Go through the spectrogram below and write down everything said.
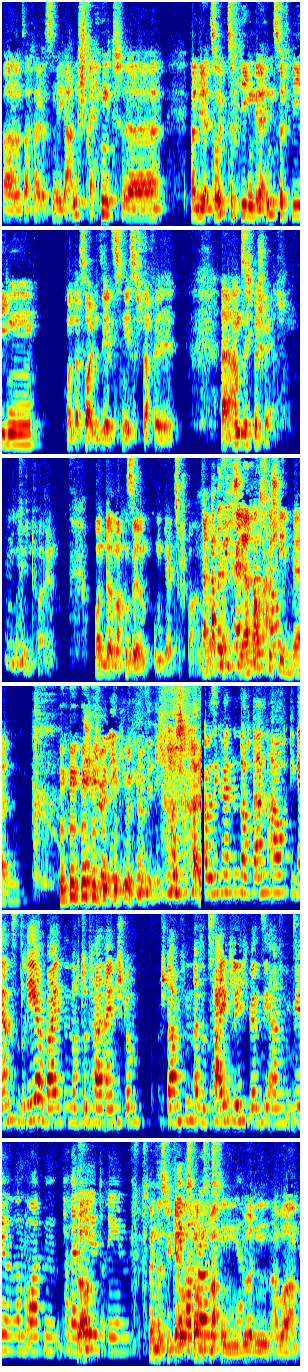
Äh, und sagten halt, das ist mega anstrengend, äh, dann wieder zurückzufliegen, wieder hinzufliegen. Und das wollten sie jetzt nächste Staffel, äh, haben sie sich beschwert. Auf jeden Fall. Und äh, machen sie, um Geld zu sparen. Dann Aber sie können sie ja könnten doch rausgeschrieben werden. Andrew Lincoln können sie nicht rausschreiben. Aber sie könnten doch dann auch die ganzen Dreharbeiten noch total einstampfen, also zeitlich, wenn sie an mehreren Orten parallel Ja. drehen. wenn es wie Game of Thrones machen würden, aber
